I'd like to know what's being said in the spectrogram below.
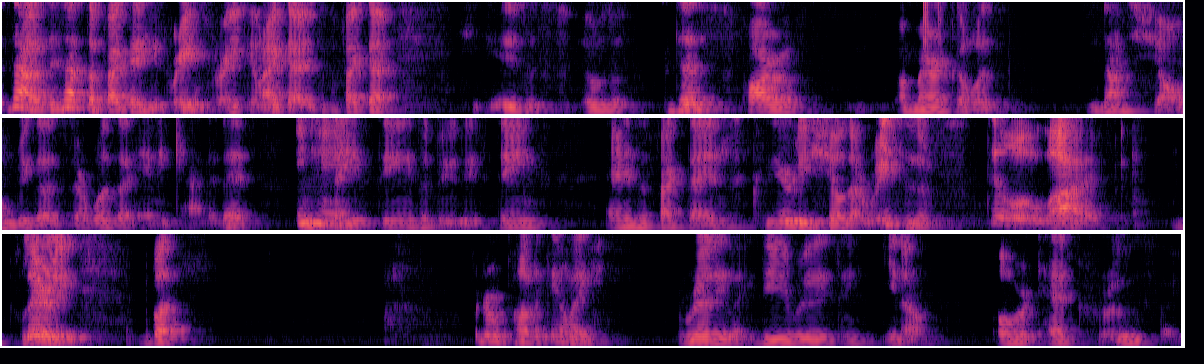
It's not. It's not the fact that he's racist or anything like that. It's just the fact that it's just. It was this part of America was not shown because there wasn't any candidate to Mhm. say things to do these things, and it's the fact that it's clearly shows that racism is still alive, clearly. But for the Republican, like, really, like, do you really think you know over Ted Cruz? Like,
